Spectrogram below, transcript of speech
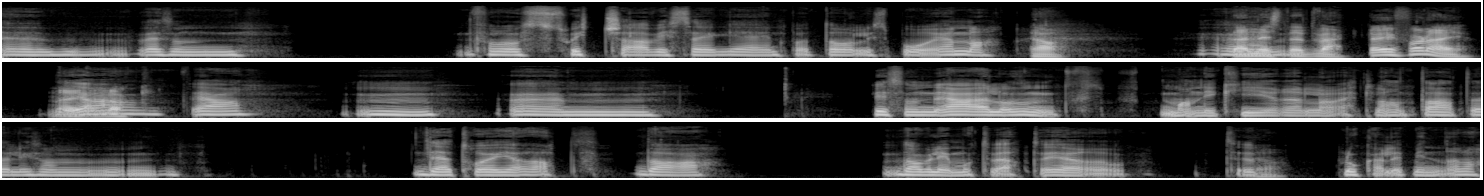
uh, sånn For å switche hvis jeg er inne på et dårlig spor igjen, da. Ja. Det er nesten et verktøy for deg? Neglelakk? Ja. ja. Mm. Um, liksom, ja, eller sånn manikyr eller et eller annet. Da, at det liksom Det tror jeg gjør at da Da blir jeg motivert til å gjøre Til å plukke litt mindre, da.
